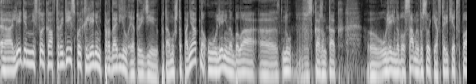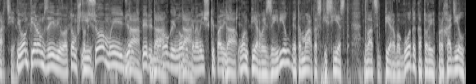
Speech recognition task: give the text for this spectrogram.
Э, Ленин не столько автор идеи, сколько Ленин продавил эту идею. Потому что, понятно, у Ленина была, э, ну, скажем так, у Ленина был самый высокий авторитет в партии. И он первым заявил о том, что и... все, мы идем да, теперь да, дорогой новой да, экономической политики. Да, он первый заявил, это мартовский съезд 21 года, который проходил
